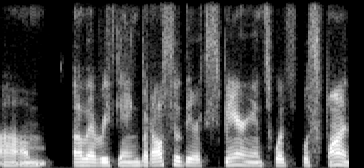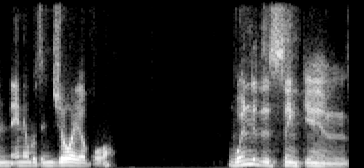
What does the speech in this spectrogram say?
um, of everything, but also their experience was was fun and it was enjoyable. When did it sink in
